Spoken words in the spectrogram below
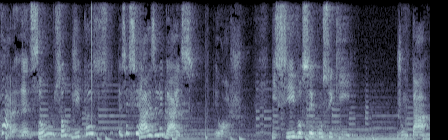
cara, é, são, são dicas essenciais e legais, eu acho. E se você conseguir juntar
